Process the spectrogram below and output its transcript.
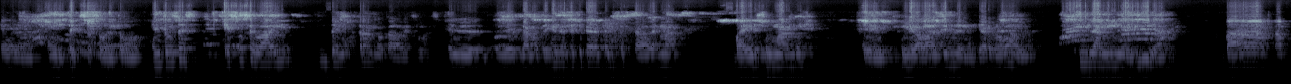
eh, en Texas sobre todo. Entonces, eso se va a ir demostrando cada vez más. El, la matriz energética de Texas cada vez más va a ir sumando eh, megavatios de energía renovable y la minería va a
